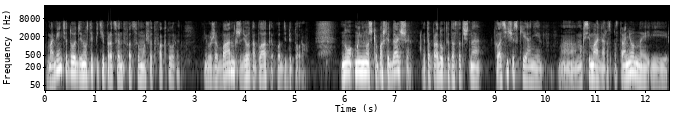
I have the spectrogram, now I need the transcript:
в моменте до 95% от суммы счета фактуры и уже банк ждет оплаты от дебиторов. Но мы немножко пошли дальше. Это продукты достаточно классические, они максимально распространенные и,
